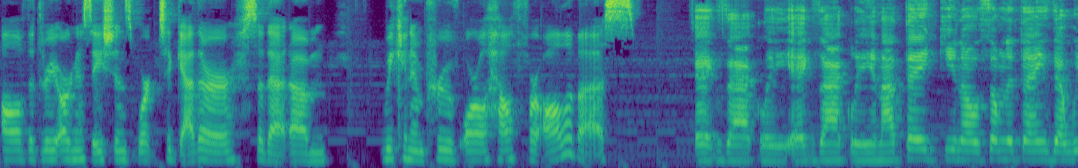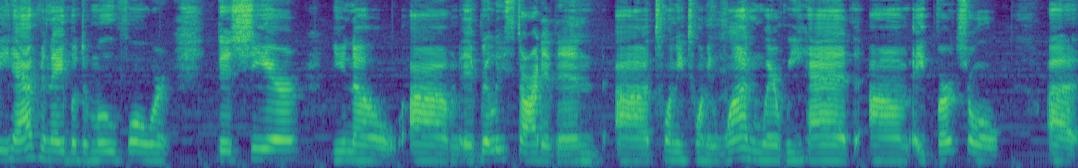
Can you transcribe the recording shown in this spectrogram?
all of the three organizations work together so that um, we can improve oral health for all of us Exactly, exactly. And I think, you know, some of the things that we have been able to move forward this year, you know, um, it really started in uh, 2021 where we had um, a virtual uh,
